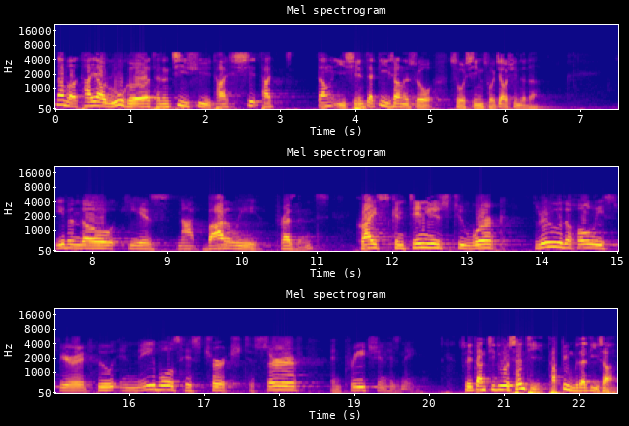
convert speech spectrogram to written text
那么他要如何才能继续他现他 当以前在地上的时候所行所教训的呢？Even though he is not bodily present, Christ continues to work through the Holy Spirit who enables his church to serve and preach in his name. 所以，当基督的身体他并不在地上，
